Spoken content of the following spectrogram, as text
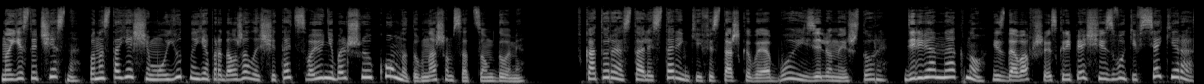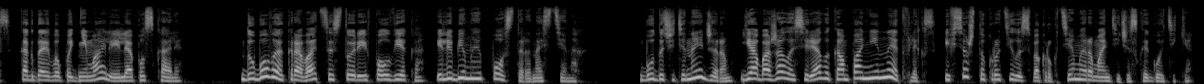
Но, если честно, по-настоящему уютно я продолжала считать свою небольшую комнату в нашем с отцом доме, в которой остались старенькие фисташковые обои и зеленые шторы, деревянное окно, издававшее скрипящие звуки всякий раз, когда его поднимали или опускали, дубовая кровать с историей в полвека и любимые постеры на стенах. Будучи тинейджером, я обожала сериалы компании Netflix и все, что крутилось вокруг темы романтической готики.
